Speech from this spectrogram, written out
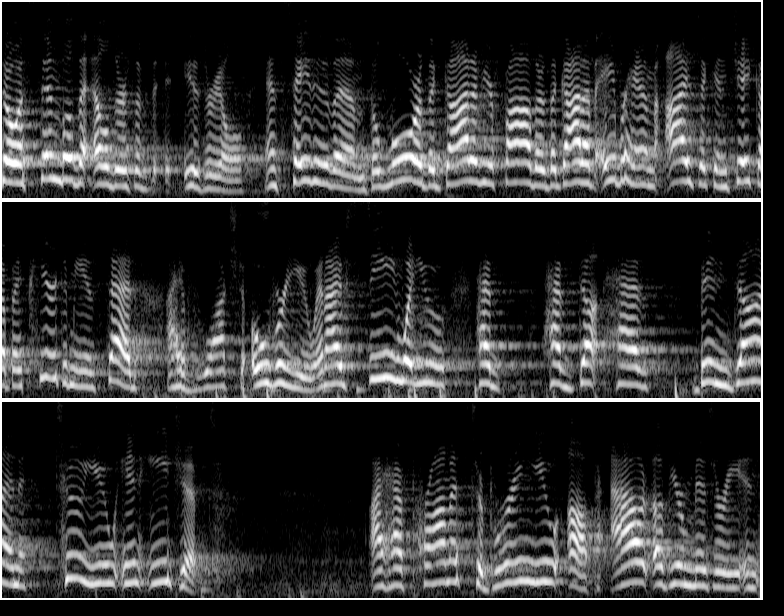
So assemble the elders of Israel and say to them, The Lord, the God of your father, the God of Abraham, Isaac, and Jacob, appeared to me and said, I have watched over you, and I have seen what you have, have, done, have been done to you in Egypt. I have promised to bring you up out of your misery in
